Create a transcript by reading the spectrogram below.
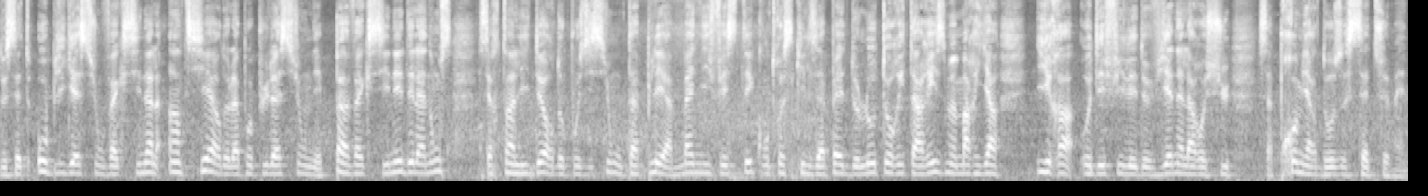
de cette obligation vaccinale. Un tiers de la population n'est pas vaccinée. Dès l'annonce, certains leaders d'opposition ont appelé à manifester contre ce qu'ils appellent de l'autoritarisme. Maria ira au défilé de Vienne. Elle a reçu sa première dose cette semaine.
